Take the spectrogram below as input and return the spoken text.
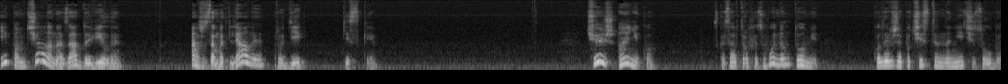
і помчала назад до віли, аж заметляли руді кіски. Чуєш, Аніко? сказав трохи згодом Томі, коли вже почистив на ніч зуби.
